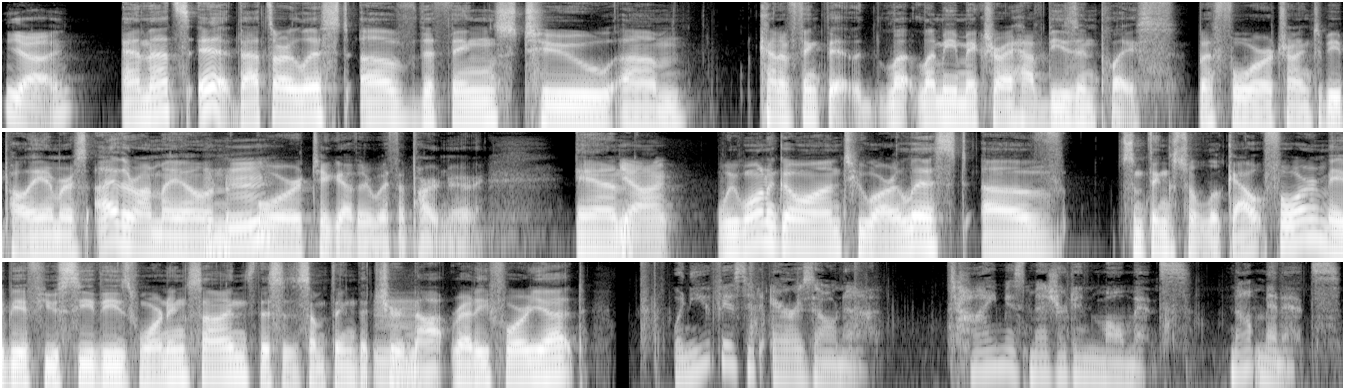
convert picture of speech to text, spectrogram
Yeah. And that's it. That's our list of the things to um, kind of think that let, let me make sure I have these in place before trying to be polyamorous, either on my own or together with a partner. And Yeah. We want to go on to our list of some things to look out for. Maybe if you see these warning signs, this is something that you're hmm. not ready for yet. When you visit Arizona, time is measured in moments, not minutes.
